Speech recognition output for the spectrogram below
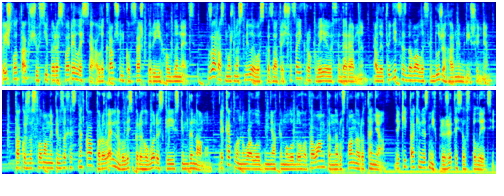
Вийшло так, що всі пересварилися, але Кравченко все ж переїхав в Донець. Зараз можна сміливо сказати, що цей крок виявився даремним, але тоді це здавалося дуже гарним рішенням. Також, за словами півзахисника, паралельно велись переговори з київським Динамо, яке планувало обміняти молодого таланта на Руслана Ротаня, який так і не зміг прижитися в столиці.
